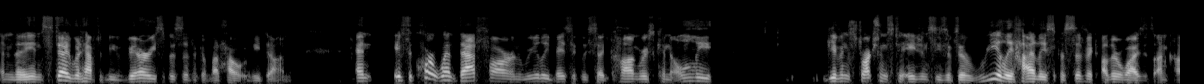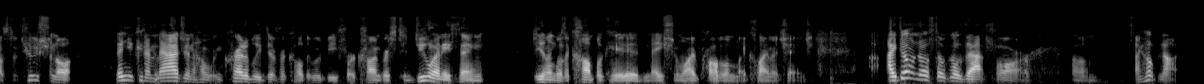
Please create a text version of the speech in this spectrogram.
and they instead would have to be very specific about how it would be done. And if the court went that far and really basically said Congress can only give instructions to agencies if they're really highly specific, otherwise it's unconstitutional, then you can imagine how incredibly difficult it would be for Congress to do anything dealing with a complicated nationwide problem like climate change. I don't know if they'll go that far. Um, I hope not.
